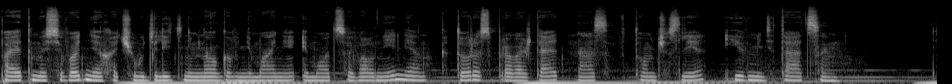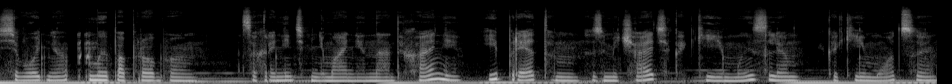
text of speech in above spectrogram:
Поэтому сегодня я хочу уделить немного внимания эмоции волнения, которая сопровождает нас в том числе и в медитации. Сегодня мы попробуем сохранить внимание на дыхании и при этом замечать, какие мысли, какие эмоции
